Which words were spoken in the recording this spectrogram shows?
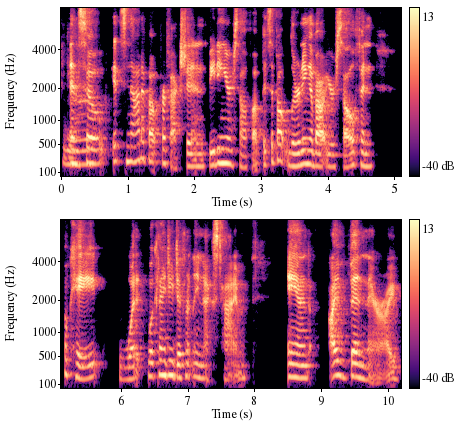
Yeah. And so it's not about perfection, beating yourself up. It's about learning about yourself and okay, what what can I do differently next time? And I've been there. I've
